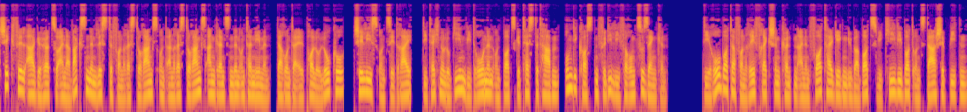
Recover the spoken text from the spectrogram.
Chick-fil-A gehört zu einer wachsenden Liste von Restaurants und an Restaurants angrenzenden Unternehmen, darunter El Polo Loco, Chili's und C3, die Technologien wie Drohnen und Bots getestet haben, um die Kosten für die Lieferung zu senken. Die Roboter von Refraction könnten einen Vorteil gegenüber Bots wie KiwiBot und Starship bieten,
